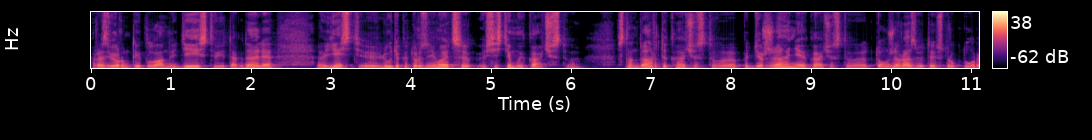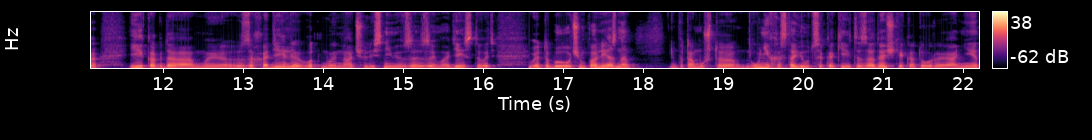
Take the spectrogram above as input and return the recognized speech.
развернутые планы действий и так далее. Есть э, люди, которые занимаются системой качества – стандарты качества, поддержание качества, тоже развитая структура. И когда мы заходили, вот мы начали с ними вза взаимодействовать. Это было очень полезно, потому что у них остаются какие-то задачки, которые они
